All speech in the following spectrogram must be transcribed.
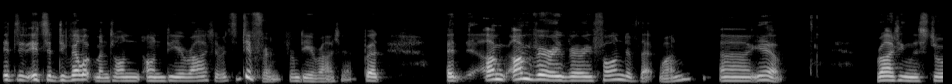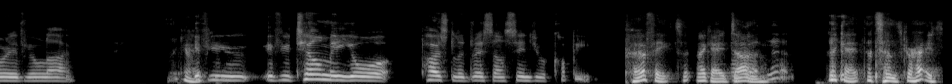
it, it's a development on on Dear Writer. It's different from Dear Writer, but it, I'm I'm very very fond of that one. Uh, yeah, writing the story of your life. Okay. If you if you tell me your postal address, I'll send you a copy. Perfect. Okay, done. That? okay, that sounds great.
